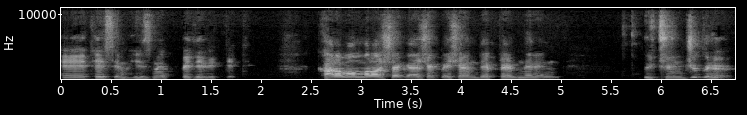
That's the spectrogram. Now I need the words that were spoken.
e, teslim hizmet bedeli dedi. Kahramanmaraş'ta gerçekleşen depremlerin üçüncü günü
